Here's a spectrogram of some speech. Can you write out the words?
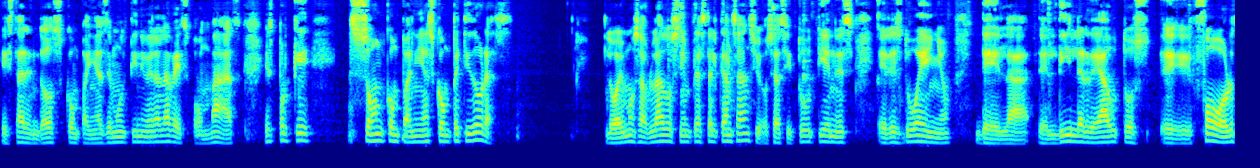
estar en dos compañías de multinivel a la vez o más es porque son compañías competidoras lo hemos hablado siempre hasta el cansancio. O sea, si tú tienes, eres dueño de la, del dealer de autos eh, Ford,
